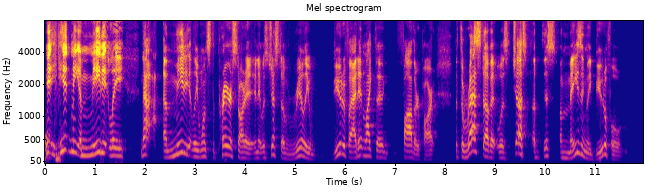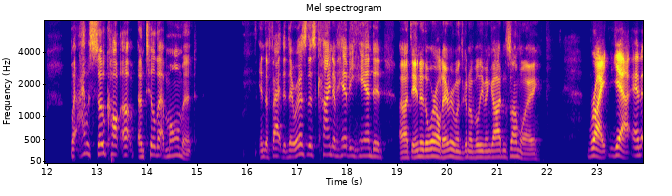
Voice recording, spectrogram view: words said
it hit me immediately. Now, uh, immediately once the prayer started, and it was just a really beautiful. I didn't like the father part, but the rest of it was just a, this amazingly beautiful. But I was so caught up until that moment in the fact that there was this kind of heavy-handed. Uh, at the end of the world, everyone's going to believe in God in some way. Right. Yeah, and uh,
